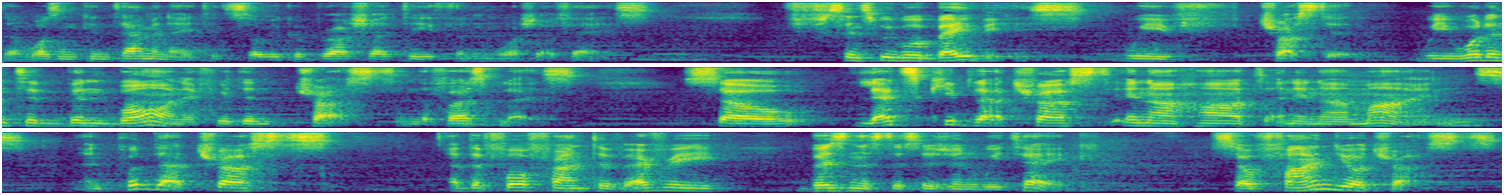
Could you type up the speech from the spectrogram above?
that wasn't contaminated so we could brush our teeth and wash our face. Since we were babies, we've trusted. We wouldn't have been born if we didn't trust in the first place. So let's keep that trust in our heart and in our minds and put that trust at the forefront of every business decision we take. So find your trusts.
